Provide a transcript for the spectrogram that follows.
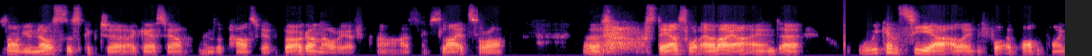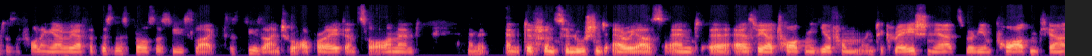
Some of you knows this picture i guess yeah. In the past we have burger now we have uh, i think slides or uh, stairs whatever yeah. And uh, we can see yeah, other important point is the following yeah. We have the business processes like design to operate and so on and and, and different solution areas. And uh, as we are talking here from integration yeah it's really important yeah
